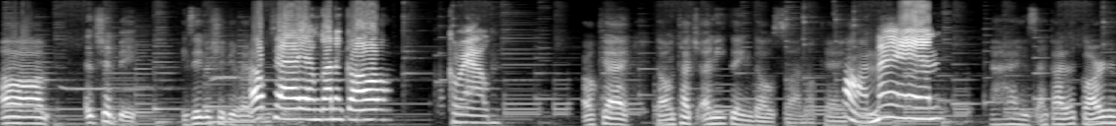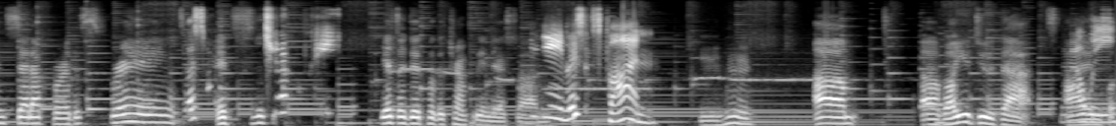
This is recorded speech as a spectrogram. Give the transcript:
Um, it should be. Xavier should be ready. Okay, I'm gonna go look around. Okay, don't touch anything though, son, okay? Oh man. Guys, I got a garden set up for the spring. It's yes, I did put the trampoline there, son. Hey, this is fun. Mm-hmm. Um, uh, while you do that, Wowie.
